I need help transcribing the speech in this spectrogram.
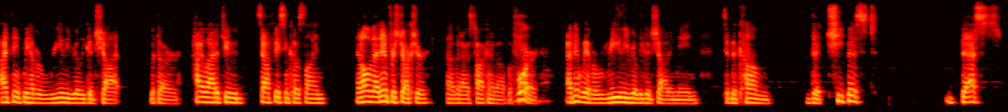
i think we have a really really good shot with our high latitude south facing coastline and all of that infrastructure uh, that i was talking about before i think we have a really really good shot in maine to become the cheapest best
